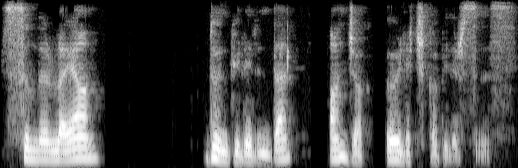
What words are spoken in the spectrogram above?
sınırlayan döngülerinden ancak öyle çıkabilirsiniz.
